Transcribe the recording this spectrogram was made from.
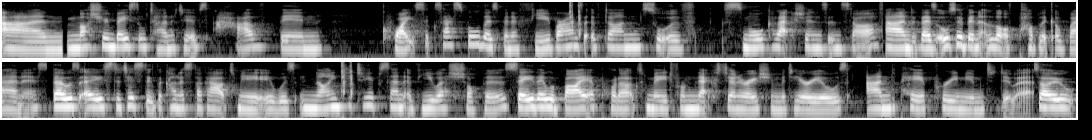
and mushroom based alternatives have been quite successful. There's been a few brands that have done sort of small collections and stuff. And there's also been a lot of public awareness. There was a statistic that kind of stuck out to me. It was 92% of US shoppers say they would buy a product made from next generation materials and pay a premium to do it. So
